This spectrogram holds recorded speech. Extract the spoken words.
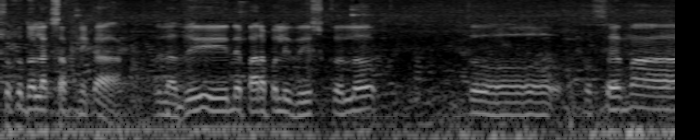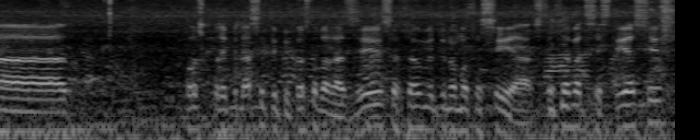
σου έρχονται όλα ξαφνικά. Δηλαδή είναι πάρα πολύ δύσκολο το, το θέμα πώς πρέπει να είσαι τυπικός στο μαγαζί σε θέμα με την νομοθεσία. Στο θέμα της εστίασης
